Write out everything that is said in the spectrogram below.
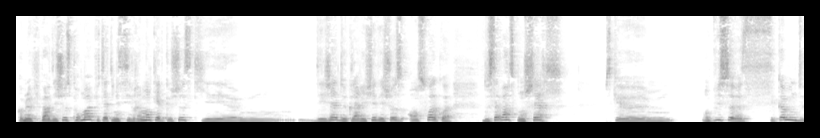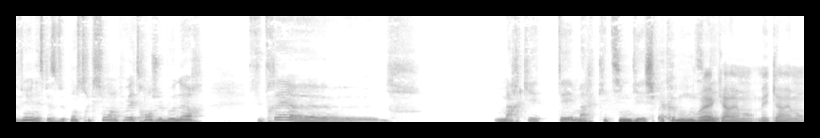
comme la plupart des choses pour moi peut-être, mais c'est vraiment quelque chose qui est euh, déjà de clarifier des choses en soi, quoi, de savoir ce qu'on cherche, parce que en plus c'est comme devenu une espèce de construction un peu étrange le bonheur. C'est très euh, marketé, marketingé, je sais pas comment on dit. Ouais, mais- carrément, mais carrément.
